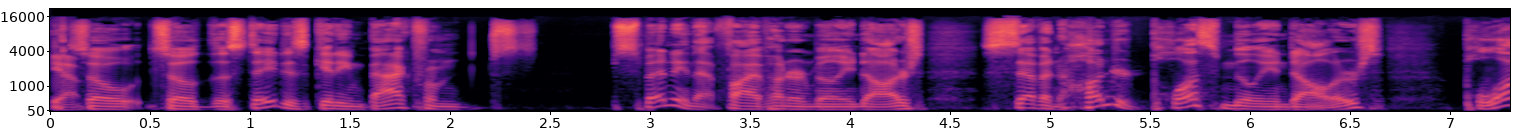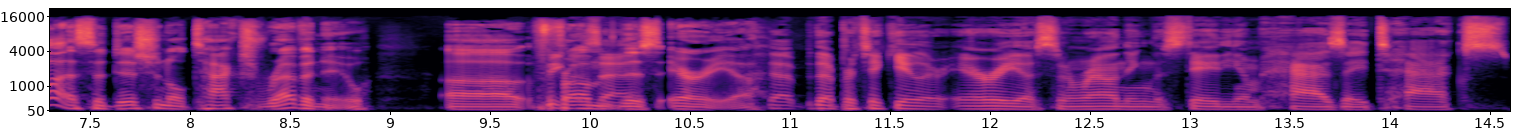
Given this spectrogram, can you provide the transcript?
Yeah. So so the state is getting back from spending that five hundred million dollars, seven hundred plus million dollars, plus additional tax revenue uh, from that- this area. That, that particular area surrounding the stadium has a tax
